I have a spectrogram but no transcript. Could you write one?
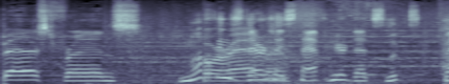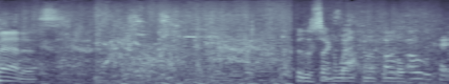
Best friends. Muffins, there's a staff here that looks badass. There's a second wave coming up the Oh, middle. oh, okay.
